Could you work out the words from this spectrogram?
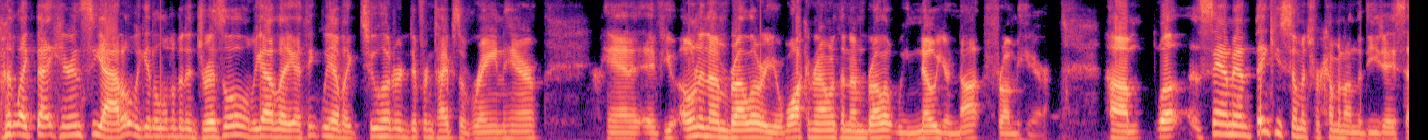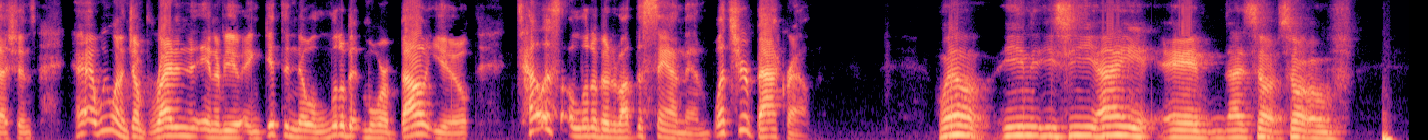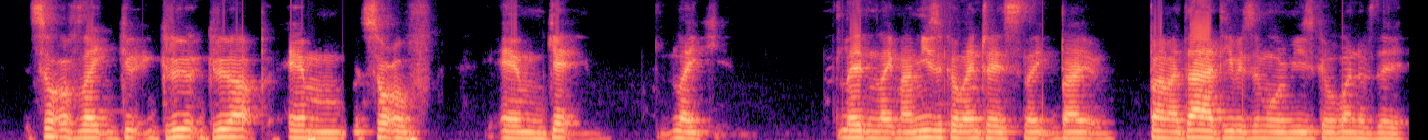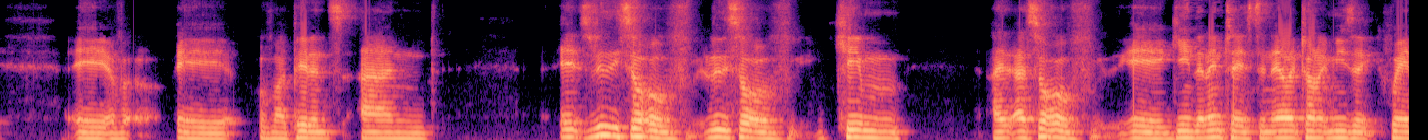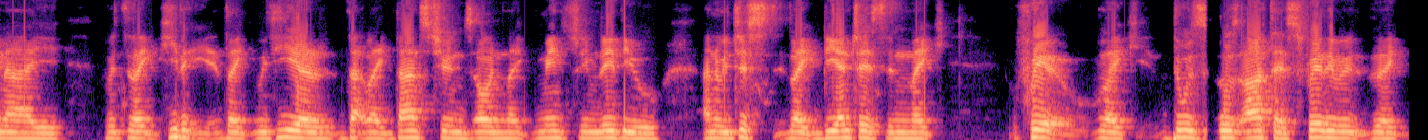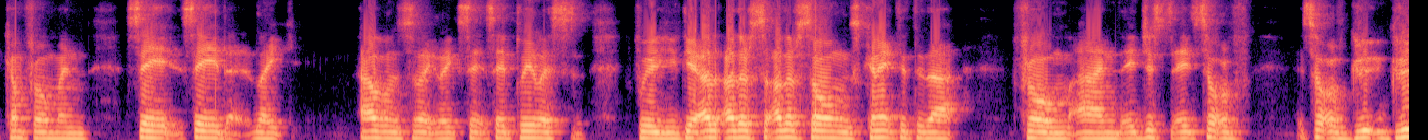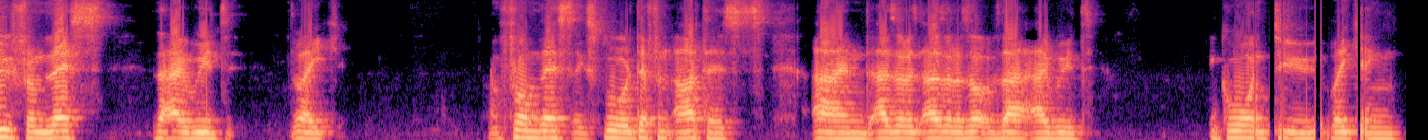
uh, like that here in Seattle. We get a little bit of drizzle. We got like I think we have like 200 different types of rain here. And if you own an umbrella or you're walking around with an umbrella, we know you're not from here. Um, well, Sandman, thank you so much for coming on the DJ sessions. we want to jump right into the interview and get to know a little bit more about you. Tell us a little bit about the Sandman. What's your background? Well, you, you see, I uh, I sort sort of sort of like grew grew up um sort of um get like led in like my musical interests like by by my dad. He was the more musical one of the uh, of uh, of my parents, and it's really sort of really sort of came. I, I sort of uh, gained an interest in electronic music when I would like hear like would hear that like dance tunes on like mainstream radio, and would just like be interested in like where like those those artists where they would like come from and say say that like albums like like said, said playlists where you get other, other other songs connected to that from and it just it sort of it sort of grew, grew from this that I would like from this explore different artists. And as a as a result of that I would go on to liking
